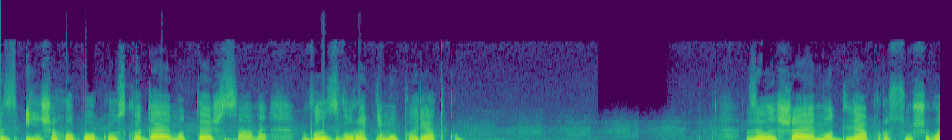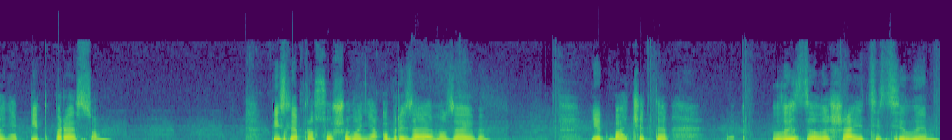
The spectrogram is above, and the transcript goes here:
З іншого боку складаємо те ж саме в зворотньому порядку. Залишаємо для просушування під пресом. Після просушування обрізаємо зайве. Як бачите, лист залишається цілим.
